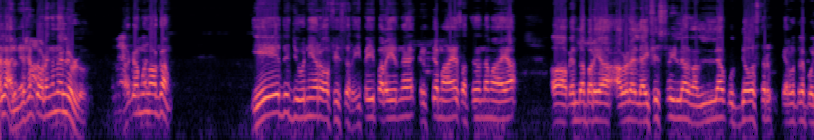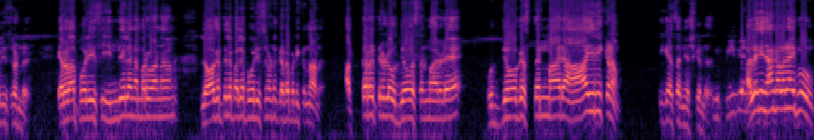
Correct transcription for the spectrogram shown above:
അല്ല അന്വേഷണം തുടങ്ങുന്നതല്ലേ ഉള്ളൂ. അതൊക്കെ നമുക്ക് നോക്കാം. ഏത് ജൂനിയർ ഓഫീസർ ഇപ്പൊ ഈ പറയുന്ന കൃത്യമായ സത്യസന്ധമായ എന്താ പറയാ അവരുടെ ലൈഫ് ഹിസ്റ്ററിയില്ല നല്ല ഉദ്യോഗസ്ഥർ കേരളത്തിലെ പോലീസിലുണ്ട്. കേരള പോലീസ് ഇന്ത്യയിലെ നമ്പർ വൺ ആണ്. ലോകത്തിലെ പല പോലീസിനോടും കിടപിടിക്കുന്നതാണ്. അത്തരത്തിലുള്ള ഉദ്യോഗസ്ഥന്മാരുടെ ഉദ്യോഗസ്ഥന്മാരായിരിക്കണം ഈ കേസ് അന്വേഷിക്കേണ്ടത്. അല്ലെങ്കിൽ ഞാൻ കള്ളനായി പോകും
